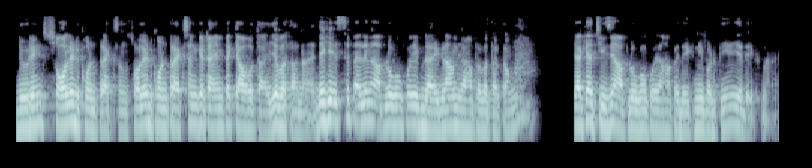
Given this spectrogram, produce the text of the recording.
during solid contraction solid contraction के टाइम पे क्या होता है? ये बताना है। देखिए, इससे पहले मैं आप लोगों को एक डायग्राम यहाँ पे बताता हूँ। क्या क्या चीज़ें आप लोगों को यहाँ पे देखनी पड़ती हैं, ये देखना है।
